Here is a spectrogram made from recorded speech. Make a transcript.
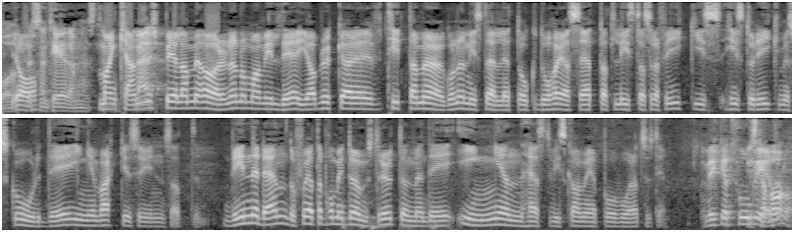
och ja, presentera hästen. Man kan Nej. ju spela med öronen om man vill det. Jag brukar eh, titta med ögonen istället och då har jag sett att Lista Trafikis historik med skor, det är ingen vacker syn. Så att vinner den, då får jag ta på mig dumstruten men det är ingen häst vi ska ha med på vårt system. Vilka två blir det då?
